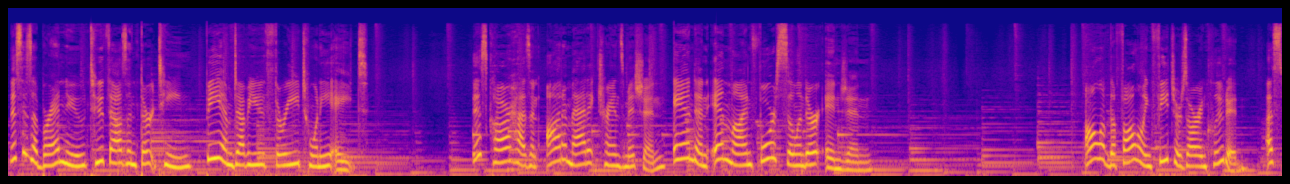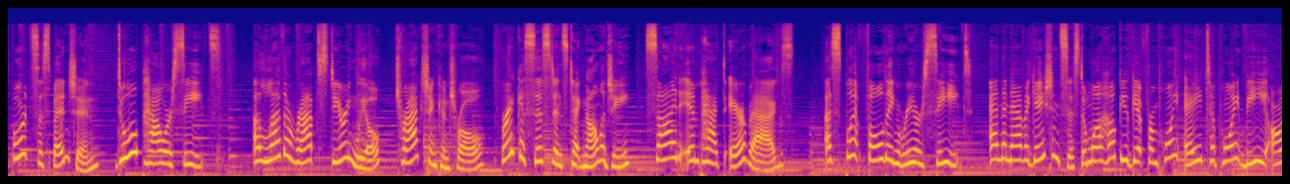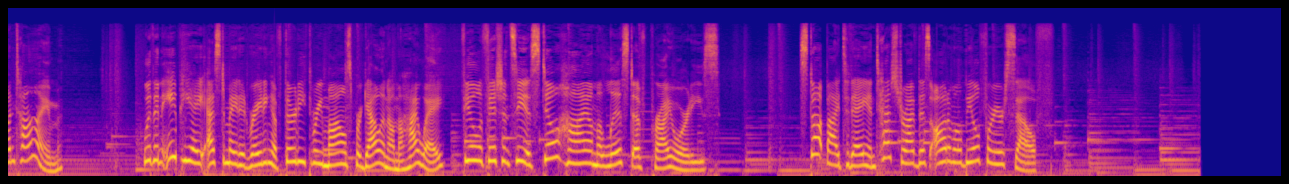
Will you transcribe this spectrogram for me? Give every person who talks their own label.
Speaker 1: This is a brand new 2013 BMW 328. This car has an automatic transmission and an inline four-cylinder engine. All of the following features are included. A sports suspension, dual power seats, a leather-wrapped steering wheel, traction control, brake assistance technology, side impact airbags, a split folding rear seat, and the navigation system will help you get from point A to point B on time. With an EPA estimated rating of 33 miles per gallon on the highway, fuel efficiency is still high on the list of priorities. Stop by today and test drive this automobile for yourself.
